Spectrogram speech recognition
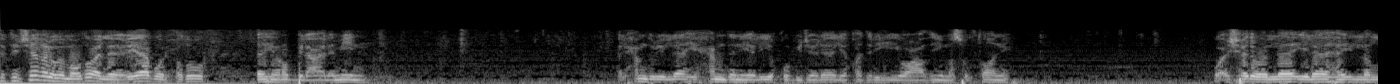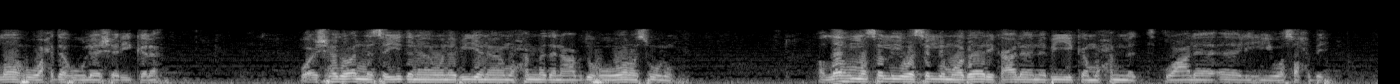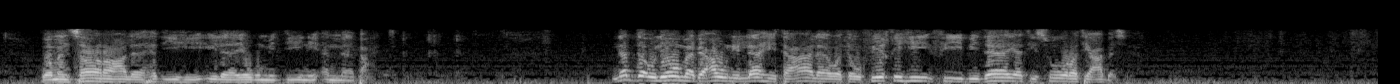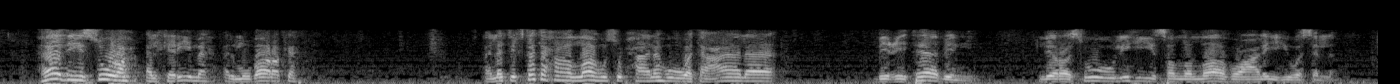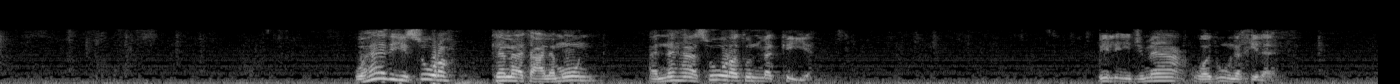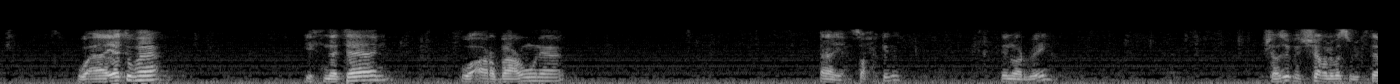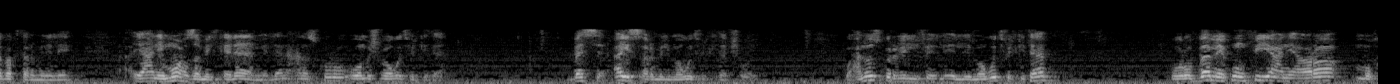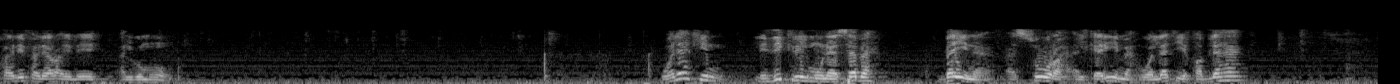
بتنشغلوا بموضوع الغياب والحضور. الله رب العالمين. الحمد لله حمدا يليق بجلال قدره وعظيم سلطانه. وأشهد أن لا إله إلا الله وحده لا شريك له. وأشهد أن سيدنا ونبينا محمدا عبده ورسوله. اللهم صل وسلم وبارك على نبيك محمد وعلى آله وصحبه. ومن سار على هديه إلى يوم الدين أما بعد. نبدأ اليوم بعون الله تعالى وتوفيقه في بداية سورة عبسة هذه السورة الكريمة المباركة التي افتتحها الله سبحانه وتعالى بعتاب لرسوله صلى الله عليه وسلم. وهذه السورة كما تعلمون أنها سورة مكية بالإجماع ودون خلاف وآيتها اثنتان وأربعون آية صح كده؟ 42 مش عايزينكم تشتغلوا بس بالكتاب أكتر من الإيه؟ يعني معظم الكلام اللي أنا هنذكره هو مش موجود في الكتاب. بس أيسر من اللي موجود في الكتاب شوية. وهنذكر اللي موجود في الكتاب وربما يكون فيه يعني آراء مخالفة لرأي الإيه؟ الجمهور. ولكن لذكر المناسبة بين السورة الكريمة والتي قبلها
